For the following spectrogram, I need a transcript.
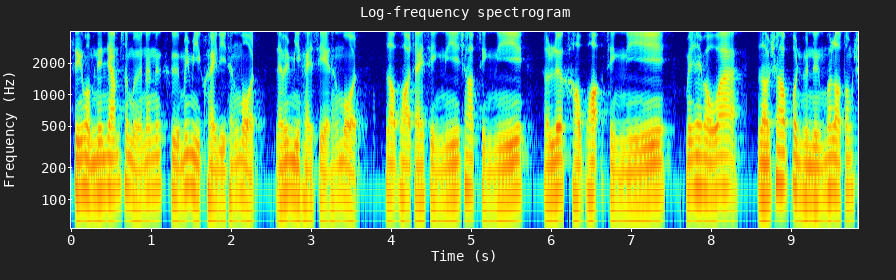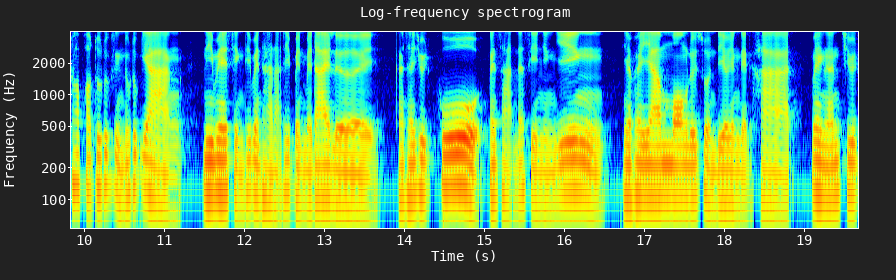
สิ่งที่ผมเน้นย้ำเสมอนั่นก็คือไม่มีใครดีทั้งหมด และไม่มีใครเสียทั้งหมด เราพอใจสิ่งนี้ชอบสิ่งนี้ เราเลือกเขาเพราะสิ่งนี้ ไม่ใช่เพราะว่าเราชอบคนคนหนึ่งเพราะเราต้องชอบเขาทุกๆ สิ่งทุกๆ อย่าง นี่ไม่ใช่สิ่งที่เป็นฐานะที่เป็นไปได้เลย การใช้ชีวิตคู่เป็นศาสตร์และศิลอย่างยิ่ง อย่าพยายามมองโดยส่วนเดียวอย่างเด็ดขาด ไม่อย่างนั้นชีวิต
